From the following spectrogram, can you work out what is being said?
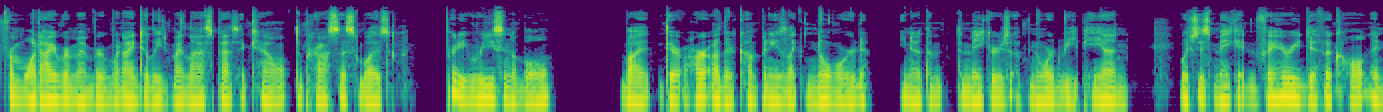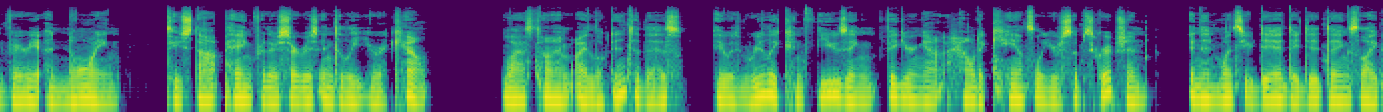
From what I remember when I deleted my LastPass account, the process was pretty reasonable, but there are other companies like Nord, you know, the, the makers of NordVPN, which just make it very difficult and very annoying to stop paying for their service and delete your account. Last time I looked into this, it was really confusing figuring out how to cancel your subscription. And then once you did, they did things like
